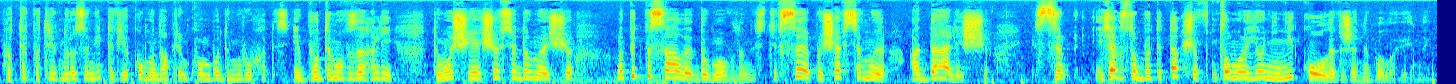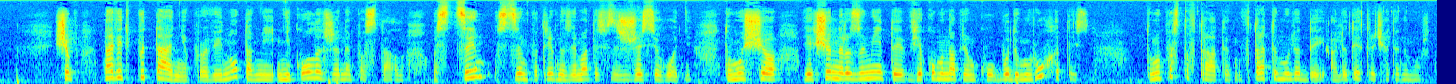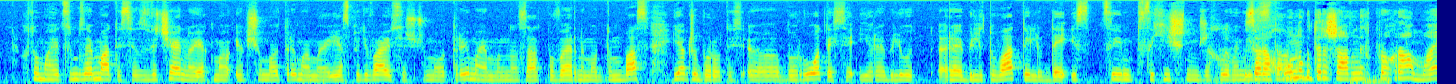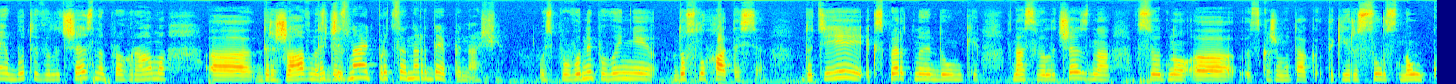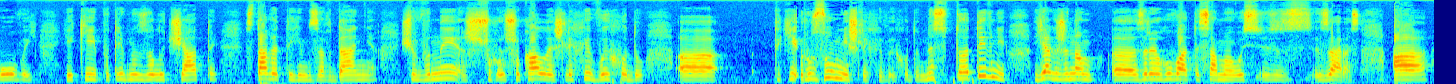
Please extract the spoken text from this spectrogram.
Проте потрібно розуміти, в якому напрямку ми будемо рухатись. І будемо взагалі. Тому що якщо всі думають, що ну підписали домовленості, все, почався мир. А далі що? З цим як зробити так, щоб в тому регіоні ніколи вже не було війни? Щоб навіть питання про війну там ні, ніколи вже не постало. Ось цим, ось цим потрібно займатися вже сьогодні. Тому що якщо не розуміти, в якому напрямку будемо рухатись, то ми просто втратимо, втратимо людей, а людей втрачати не можна. Хто має цим займатися? Звичайно, як ми, якщо ми отримаємо, я сподіваюся, що ми отримаємо назад, повернемо Донбас. Як же боротися, е, боротися і реабілітувати людей із цим психічним жахливим За станом? рахунок державних програм має бути величезна програма е, державна. Та чи знають про це нардепи наші? Ось вони повинні дослухатися до тієї експертної думки. В нас величезна, все одно, е, скажімо так, такий ресурс науковий, який потрібно залучати, ставити їм завдання, щоб вони шу- шукали шляхи виходу. е, Такі розумні шляхи виходу, не ситуативні, як же нам е, зреагувати саме ось зараз. А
